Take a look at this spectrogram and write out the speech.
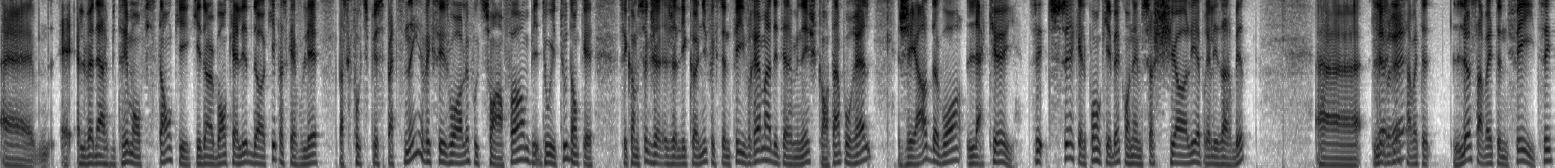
elle venait arbitrer mon fiston qui, qui est d'un bon calibre de hockey parce qu'elle voulait, parce qu'il faut que tu puisses patiner avec ces joueurs-là, il faut que tu sois en forme, puis tout et tout. Donc c'est comme ça que je, je l'ai connue. Fait que c'est une fille vraiment déterminée. Je suis content pour elle. J'ai hâte de voir la tu sais, à quel point au Québec on aime ça chialer après les arbitres. Euh, c'est vrai. Là, ça va être là, ça va être une fille, tu sais.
